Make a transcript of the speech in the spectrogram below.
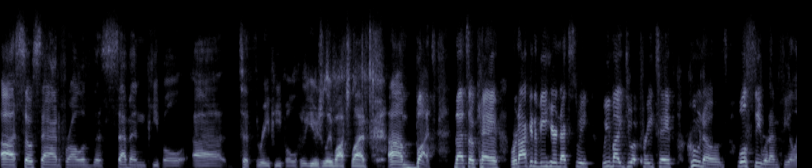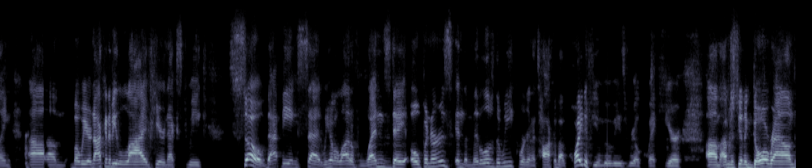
Uh, so sad for all of the seven people uh, to three people who usually watch live. Um, but that's okay. We're not going to be here next week. We might do a pre-tape. Who knows? We'll see what I'm feeling. Um, but we are not going to be live here next week. So that being said, we have a lot of Wednesday openers in the middle of the week. We're going to talk about quite a few movies real quick here. Um, I'm just going to go around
